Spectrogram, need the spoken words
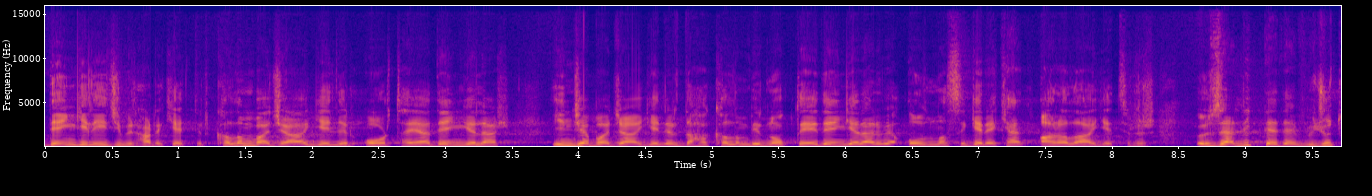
dengeleyici bir harekettir. Kalın bacağı gelir ortaya dengeler, ince bacağı gelir daha kalın bir noktaya dengeler ve olması gereken aralığa getirir. Özellikle de vücut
